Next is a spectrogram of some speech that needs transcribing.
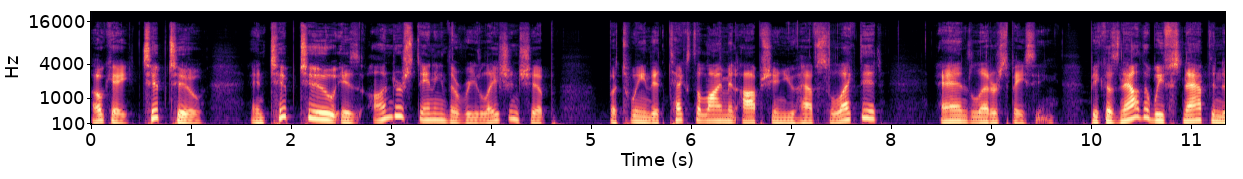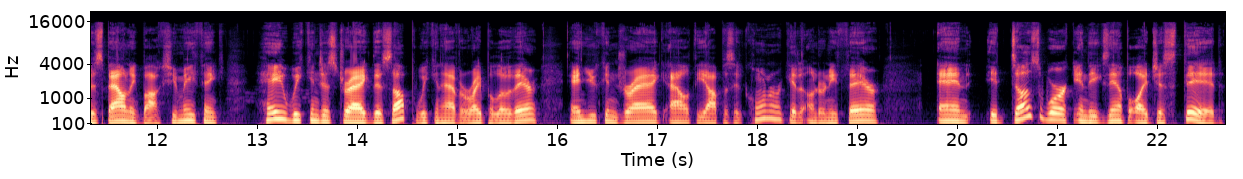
Okay, tip two. And tip two is understanding the relationship between the text alignment option you have selected and letter spacing. Because now that we've snapped in this bounding box, you may think, hey, we can just drag this up. We can have it right below there. And you can drag out the opposite corner, get it underneath there. And it does work in the example I just did,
